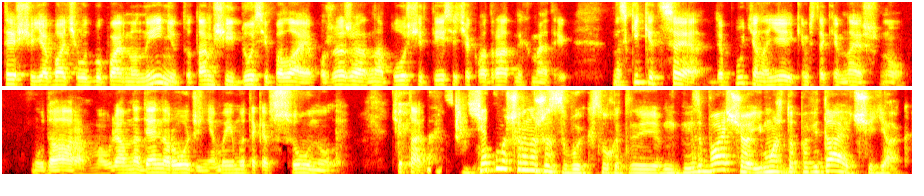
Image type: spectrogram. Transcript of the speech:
те, що я бачив, от буквально нині, то там ще й досі палає пожежа на площі тисяча квадратних метрів. Наскільки це для Путіна є якимсь таким, знаєш, ну ударом, мовляв, на день народження, ми йому таке всунули. Чи так? Я думаю, що він уже звик. Слухайте, не забувай, що і може доповідають, як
